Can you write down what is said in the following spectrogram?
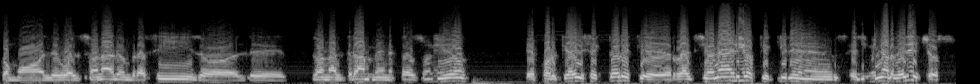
como el de Bolsonaro en Brasil o el de Donald Trump en Estados Unidos, es porque hay sectores que reaccionarios que quieren eliminar derechos.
